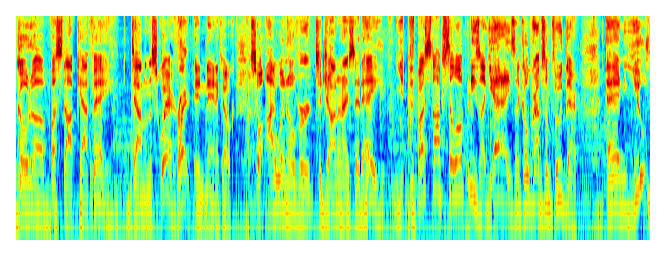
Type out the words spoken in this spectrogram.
go to Bus Stop Cafe down on the square, Right. in Nanticoke. So I went over to John and I said, hey, is Bus Stop still open? He's like, yeah. He's like, go grab some food there. And you've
